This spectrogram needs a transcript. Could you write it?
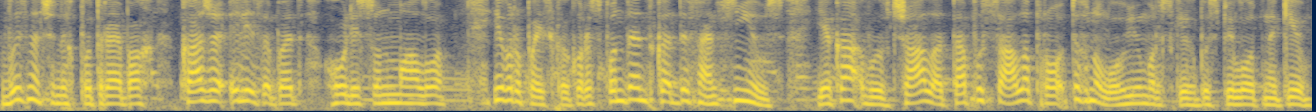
визначених потребах, каже Елізабет Голісон Мало, європейська кореспондентка Defense News, яка вивчала та писала про технологію морських безпілотників.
